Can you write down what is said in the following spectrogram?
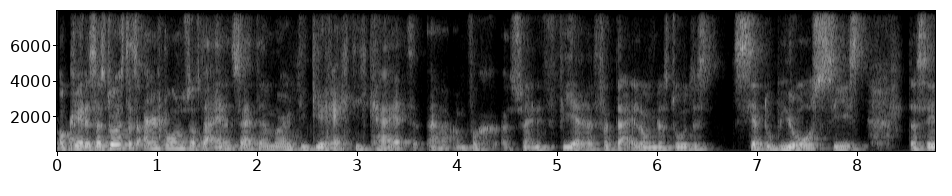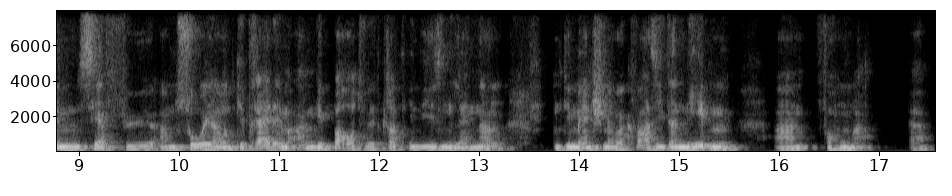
Okay, das heißt, du hast das angesprochen, so auf der einen Seite einmal die Gerechtigkeit, ja, einfach so eine faire Verteilung, dass du das sehr dubios siehst, dass eben sehr viel ähm, Soja und Getreide im angebaut wird, gerade in diesen Ländern, und die Menschen aber quasi daneben ähm, verhungern. Ja.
